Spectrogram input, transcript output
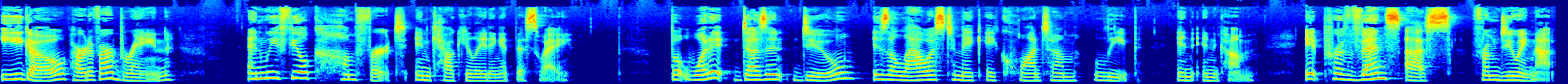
ego part of our brain, and we feel comfort in calculating it this way. But what it doesn't do is allow us to make a quantum leap in income. It prevents us from doing that.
